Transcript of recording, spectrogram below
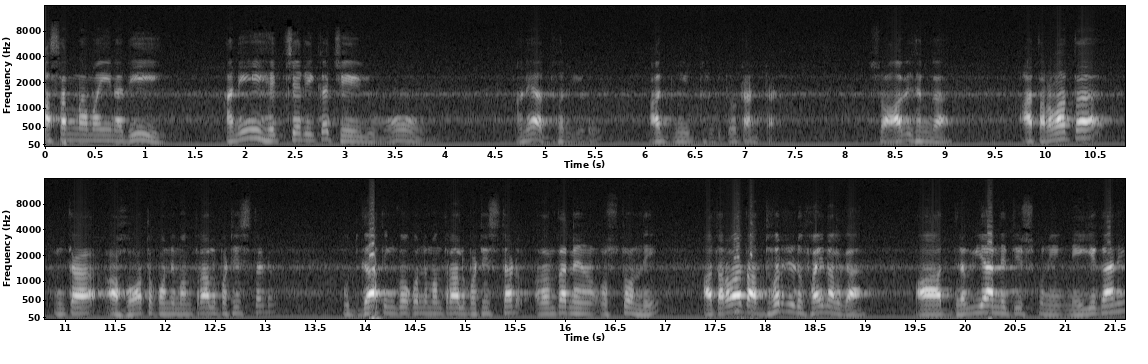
ఆసన్నమైనది అని హెచ్చరిక చేయుము అని అధ్వర్యుడు ఆగ్నేయుద్ధుడితో అంటాడు. సో ఆ విధంగా. ఆ తర్వాత ఇంకా ఆ హోత కొన్ని మంత్రాలు పఠిస్తాడు. ఉద్గాత్ ఇంకో కొన్ని మంత్రాలు పఠిస్తాడు. అదంతా నేను వస్తోంది. ఆ తర్వాత అధ్వర్యుడు ఫైనల్గా ఆ ద్రవ్యాన్ని తీసుకుని నెయ్యి కానీ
